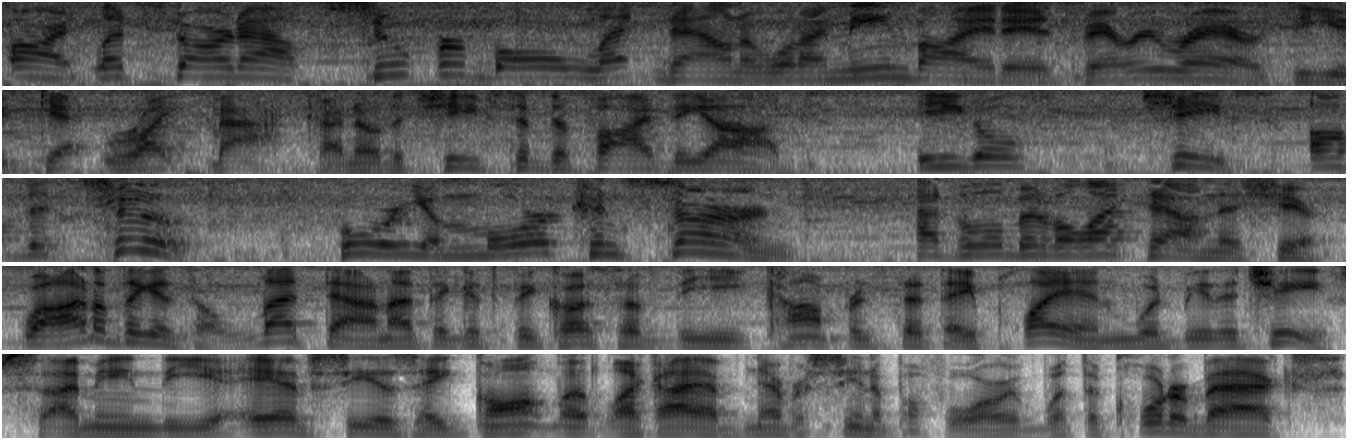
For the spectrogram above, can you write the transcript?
All right, let's start out. Super Bowl letdown, and what I mean by it is very rare. Do you get right back? I know the Chiefs have defied the odds. Eagles, Chiefs, of the two, who are you more concerned has a little bit of a letdown this year? Well, I don't think it's a letdown. I think it's because of the conference that they play in would be the Chiefs. I mean, the AFC is a gauntlet like I have never seen it before with the quarterbacks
